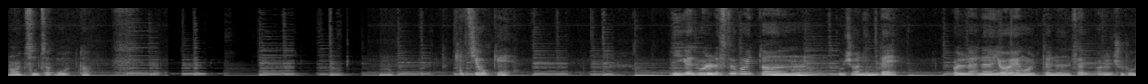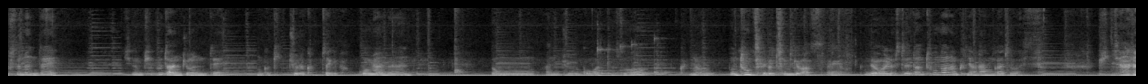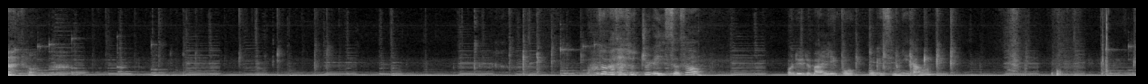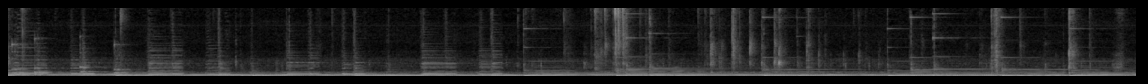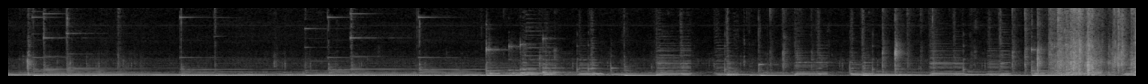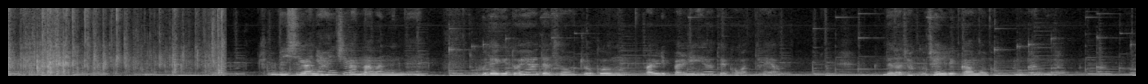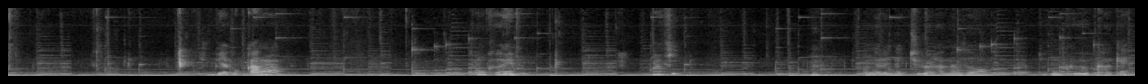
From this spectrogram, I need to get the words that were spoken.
아 진짜. 음, 키치오케. 이게 원래 쓰고 있던 로션인데 원래는 여행 올 때는 샘플을 주로 쓰는데 지금 피부도 안 좋은데 뭔가 기초를 갑자기 바꾸면은 너무 안 좋을 것 같아서 그냥 운동제로 챙겨왔어요. 근데 원래 쓰던 토너는 그냥 안 가져왔어. 귀찮아서. 코드가 다 저쪽에 있어서 머리를 말리고 오겠습니다. 시간이 1시간 남았는데 고데기도 해야 돼서 조금 빨리빨리 해야 될 것 같아요. 근데 나 자꾸 젤리 까먹어. 안 간다. 준비해볼까? 선크림 맛이? 음, 오늘은 내추럴 하면서 조금 그윽하게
